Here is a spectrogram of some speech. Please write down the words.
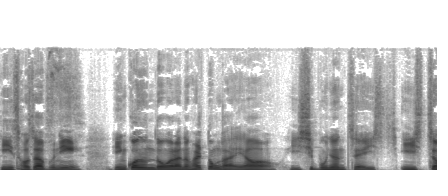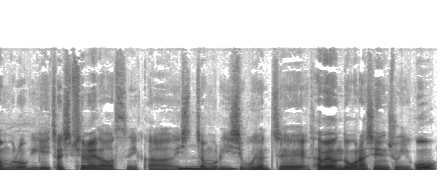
이 저자분이 인권운동을 하는 활동가예요. 25년째 이, 이 시점으로 이게 2017년에 나왔으니까 이 시점으로 음. 25년째 사회운동을 하시는 중이고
